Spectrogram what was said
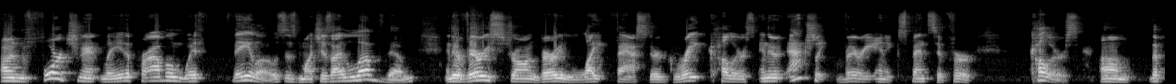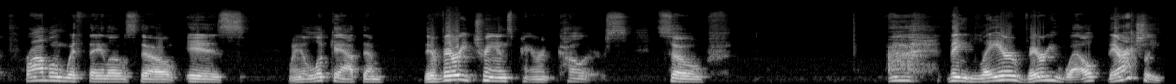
Unfortunately, the problem with Phthalos, as much as I love them, and they're very strong, very light fast, they're great colors, and they're actually very inexpensive for colors. Um, the problem with Phthalos, though, is when you look at them, they're very transparent colors. So uh, they layer very well. They're actually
